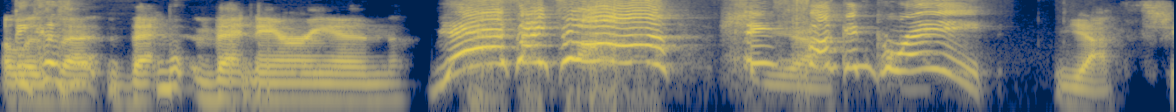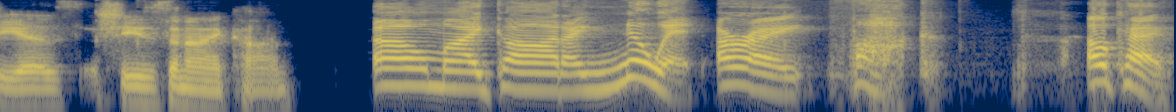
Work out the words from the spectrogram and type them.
Because- Elizabeth, vet, veterinarian. Yes, I saw. She's Yeah. fucking great. Yes, she is. She's an icon. Oh my god, I knew it. All right, fuck. Okay,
